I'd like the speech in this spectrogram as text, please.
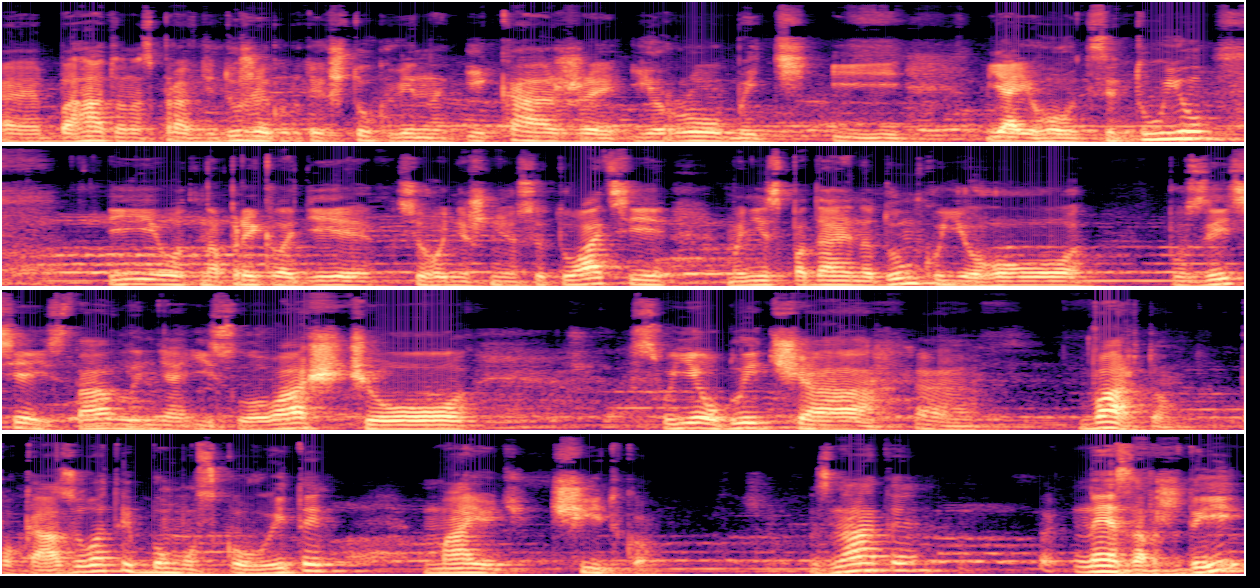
е, багато насправді дуже крутих штук він і каже, і робить, і я його цитую. І от на прикладі сьогоднішньої ситуації мені спадає на думку його позиція і ставлення, і слова, що своє обличчя е, варто показувати, бо московити мають чітко знати не завжди,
